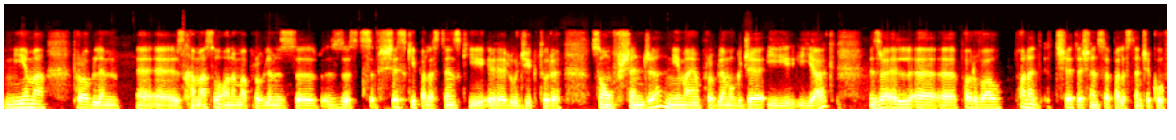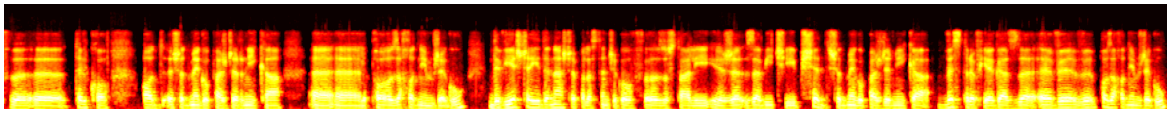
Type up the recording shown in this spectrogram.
nie ma problem e, e, z Hamasu, ona ma problem z, z, z wszystkich palestyńskich ludzi, którzy są wszędzie, nie mają problemu gdzie i, i jak. Izrael porwał ponad 3000 Palestyńczyków tylko od 7 października po zachodnim brzegu. 211 Palestyńczyków zostali zabici przed 7 października w strefie gazy, po zachodnim brzegu,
